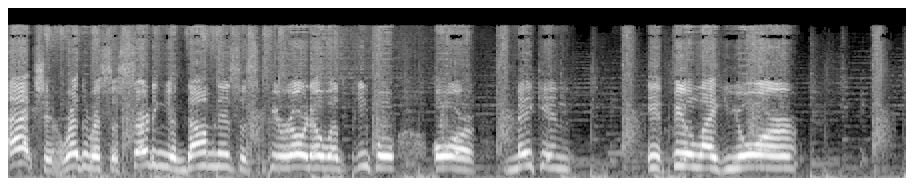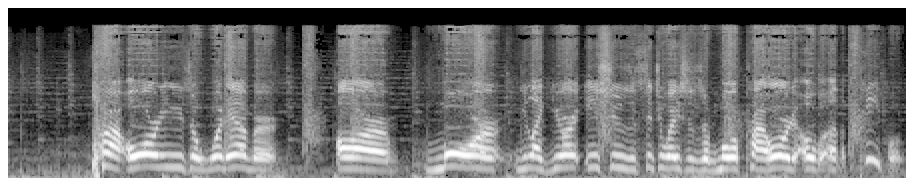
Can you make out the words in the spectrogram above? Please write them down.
action, whether it's asserting your dominance or superiority over people or making it feel like your priorities or whatever are more like your issues and situations are more priority over other people.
